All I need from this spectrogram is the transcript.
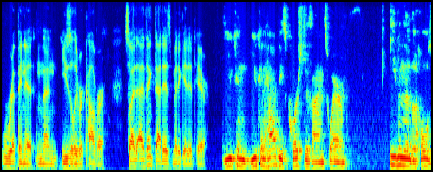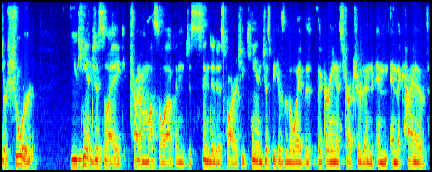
ripping it and then easily recover. So I, I think that is mitigated here. You can you can have these course designs where even though the holes are short, you can't just like try to muscle up and just send it as far as you can just because of the way the, the green is structured and, and, and the kind of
